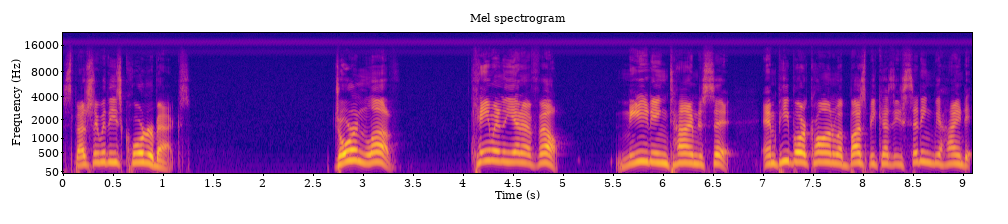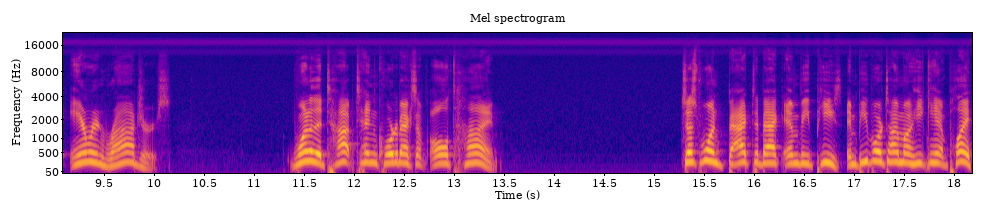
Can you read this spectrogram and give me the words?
especially with these quarterbacks. Jordan Love came in the NFL needing time to sit, and people are calling him a bust because he's sitting behind Aaron Rodgers, one of the top 10 quarterbacks of all time. Just won back to back MVPs, and people are talking about he can't play.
